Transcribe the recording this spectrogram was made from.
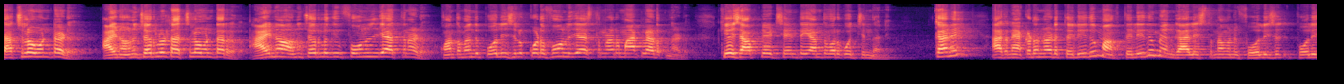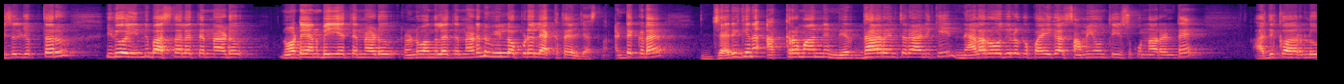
టచ్లో ఉంటాడు. ఆయన అనుచరులు టచ్లో ఉంటారు. ఆయన అనుచరులకి ఫోన్లు చేస్తున్నాడు. కొంతమంది పోలీసులకు కూడా ఫోన్లు చేస్తున్నారు మాట్లాడుతున్నాడు. కేసు అప్డేట్స్ ఏంటి ఎంతవరకు వచ్చిందని. కానీ అతను ఎక్కడున్నాడో తెలియదు మాకు తెలియదు మేము గాలిస్తున్నామని పోలీసులు పోలీసులు చెప్తారు. ఇదిగో ఇన్ని బస్తాలే తిన్నాడు నూట ఎనభైయే తిన్నాడు రెండు వందలే తిన్నాడని వీళ్ళు అప్పుడే లెక్క తేల్చేస్తున్నారు అంటే ఇక్కడ జరిగిన అక్రమాన్ని నిర్ధారించడానికి నెల రోజులకు పైగా సమయం తీసుకున్నారంటే అధికారులు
